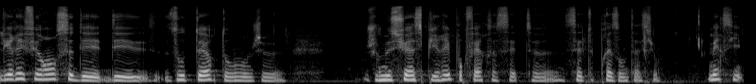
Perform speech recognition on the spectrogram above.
références des, auteurs dont je, me suis inspirée pour faire cette présentation. Merci.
